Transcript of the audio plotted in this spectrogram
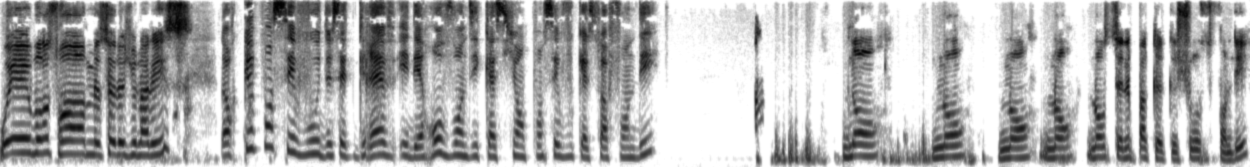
Oui, bonsoir, monsieur le journaliste. Alors, que pensez-vous de cette grève et des revendications? Pensez-vous qu'elles soient fondées Non, non, non, non, non, ce n'est pas quelque chose fondé.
